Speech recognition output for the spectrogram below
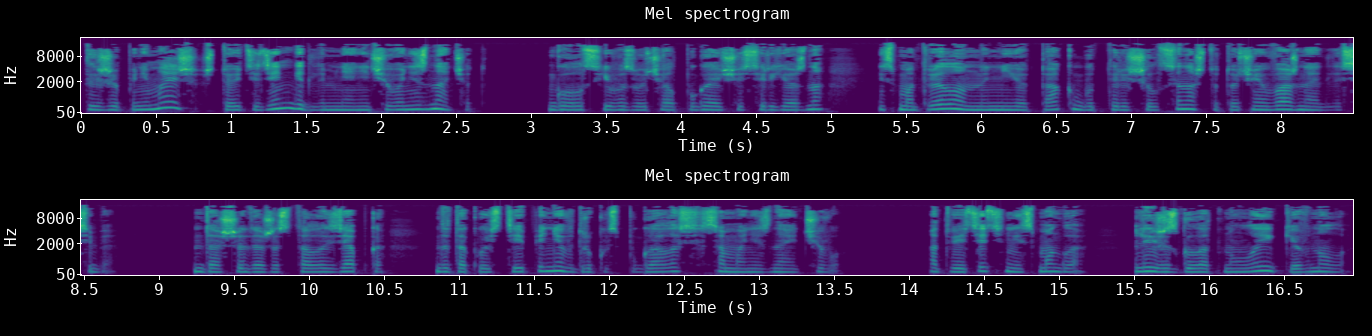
«Ты же понимаешь, что эти деньги для меня ничего не значат?» Голос его звучал пугающе серьезно, и смотрел он на нее так, будто решился на что-то очень важное для себя. Даша даже стала зябко, до такой степени вдруг испугалась, сама не зная чего. Ответить не смогла, лишь сглотнула и кивнула.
